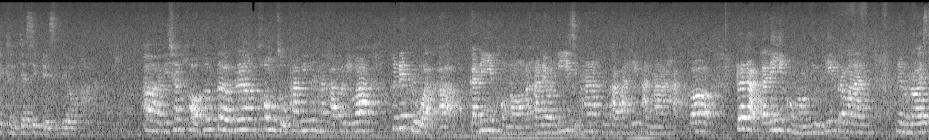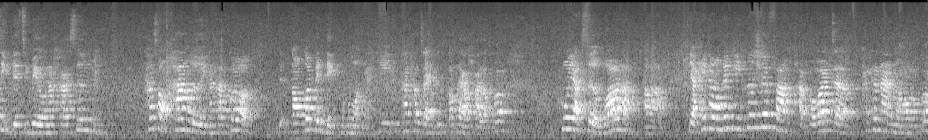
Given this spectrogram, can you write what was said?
60-70 เดซิเบลค่ะ ดิฉันขอเพิ่มเติมเรื่องข้อมูลสุขภาพนิดนึงนะคะพอดีว่าเพิ่งได้ตรวจการได้ยินของน้องนะคะ ในวันที่ 25กุมภาพันธ์ที่ผ่านมาค่ะ ก็ระดับการได้ยินของน้องอยู่ที่ประมาณ 110 เดซิเบลนะคะ ซึ่งทั้งสองข้างเลยนะคะ ก็น้องก็เป็นเด็กหูหนวกอย่างที่ทุกท่านเข้าใจถูกต้องแล้วค่ะ แล้วก็ครูอยากเสริมว่าอ่าอยากให้น้องได้มีเครื่องช่วยฟังค่ะ เพราะว่าจะพัฒนาน้องแล้วก็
